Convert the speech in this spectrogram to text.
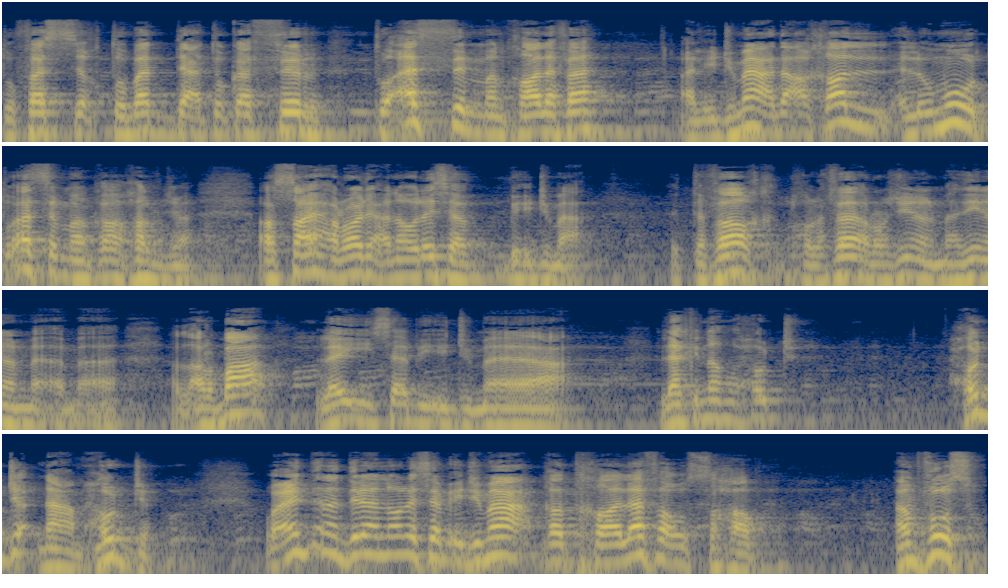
تفسق تبدع تكثر تؤثم من خالف الإجماع. ده أقل الأمور تؤثم من خالف الإجماع. الصحيح الراجع أنه ليس بإجماع. اتفاق الخلفاء الراشدين المهديين الأربعة ليس بإجماع لكنه حجة. حجة؟ نعم حجة. وعندنا دليل أنه ليس بإجماع قد خالفه الصحابة أنفسهم.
